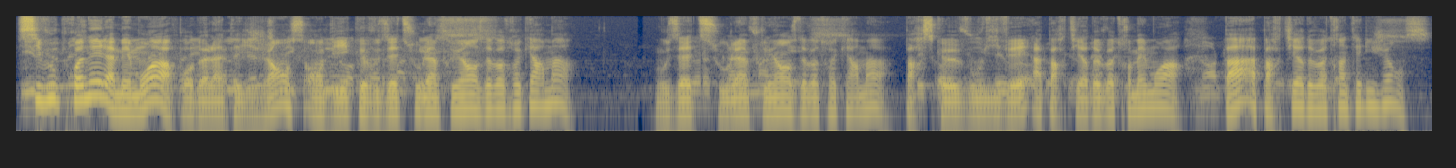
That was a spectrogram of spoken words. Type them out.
Si vous prenez la mémoire pour de l'intelligence, on dit que vous êtes sous l'influence de votre karma. Vous êtes sous l'influence de votre karma, parce que vous vivez à partir de votre mémoire, pas à partir de votre intelligence.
